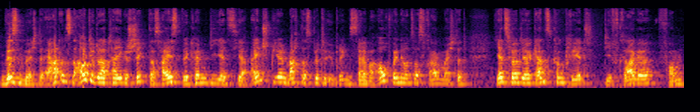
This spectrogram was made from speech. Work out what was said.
wissen möchte. Er hat uns eine Audiodatei geschickt, das heißt, wir können die jetzt hier einspielen. Macht das bitte übrigens selber auch, wenn ihr uns was fragen möchtet. Jetzt hört ihr ganz konkret die Frage vom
